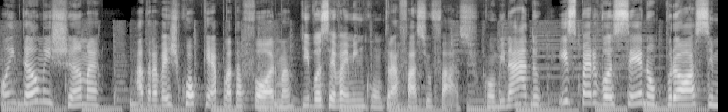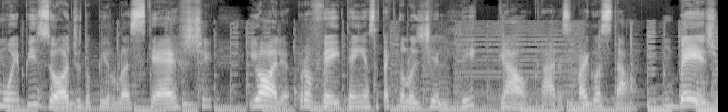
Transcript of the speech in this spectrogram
ou então me chama através de qualquer plataforma que você vai me encontrar fácil fácil. Combinado? Espero você no próximo episódio do Pílulas Cast. E olha, aproveitem essa tecnologia legal, cara, você vai gostar. Um beijo.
